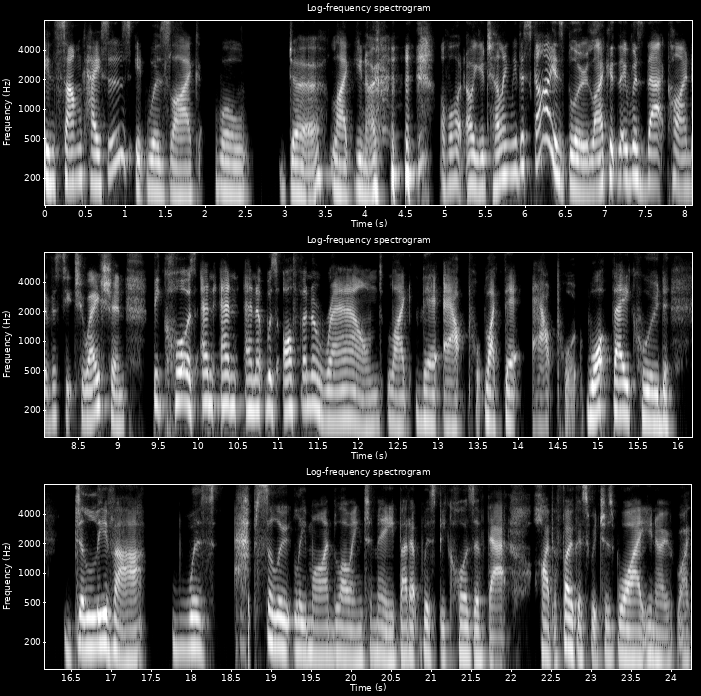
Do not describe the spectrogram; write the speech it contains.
in some cases, it was like, well, duh like you know oh, what? Oh you're telling me the sky is blue. Like it, it, was that kind of a situation because and and and it was often around like their output like their output. What they could deliver was absolutely mind blowing to me, but it was because of that hyper focus, which is why, you know, I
